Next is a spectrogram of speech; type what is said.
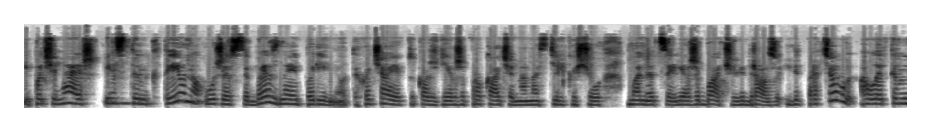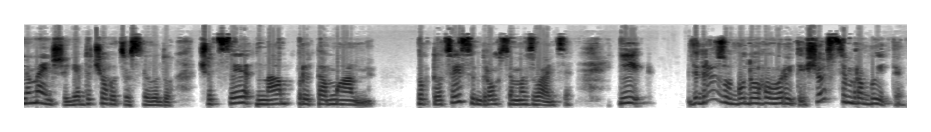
і починаєш інстинктивно уже себе з нею порівнювати. Хоча, як то кажуть, я вже прокачана настільки, що в мене це я вже бачу відразу і відпрацьовую, але тим не менше, я до чого це все веду? Що це нам притаманне, тобто цей синдром самозванця. І відразу буду говорити, що з цим робити.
